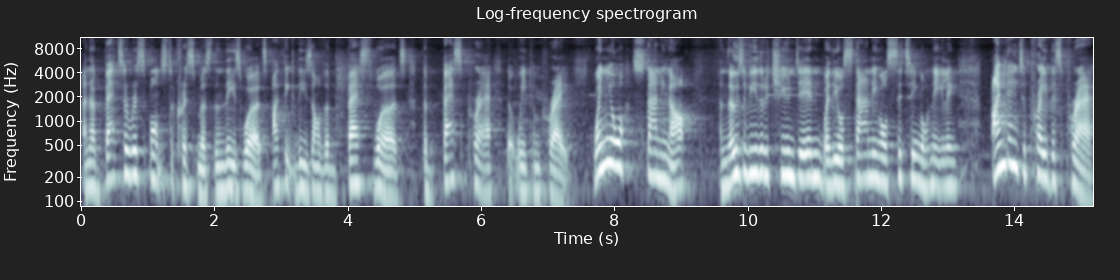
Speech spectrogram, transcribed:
and a better response to Christmas than these words. I think these are the best words, the best prayer that we can pray. When you're standing up, and those of you that are tuned in, whether you're standing or sitting or kneeling, I'm going to pray this prayer.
